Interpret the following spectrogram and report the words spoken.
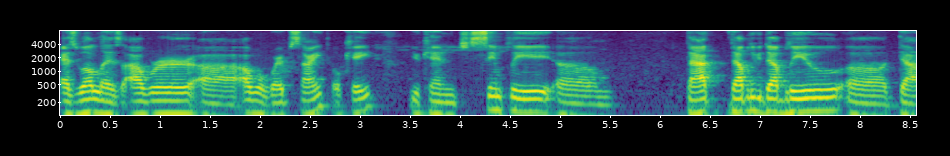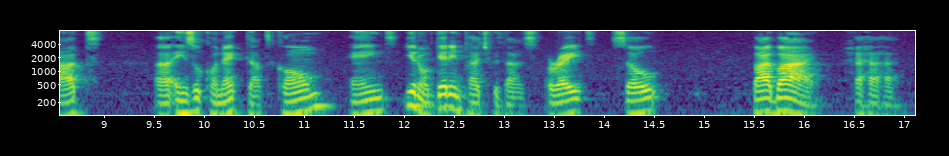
as well as our uh, our website. Okay, you can simply um, tap www uh, uh, and you know get in touch with us. All right. So bye bye.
